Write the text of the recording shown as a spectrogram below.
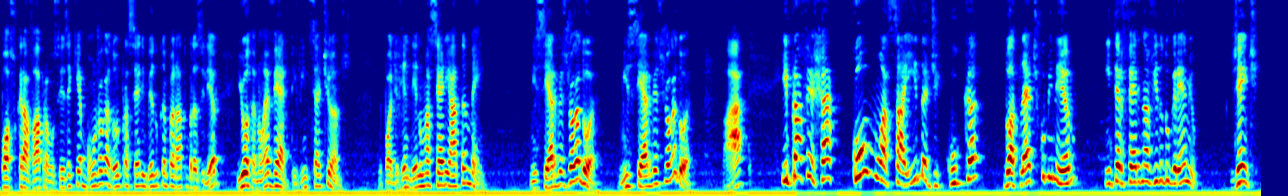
posso cravar para vocês é que é bom jogador para a Série B do Campeonato Brasileiro. E outra, não é velho, tem 27 anos. Ele pode render numa Série A também. Me serve esse jogador. Me serve esse jogador. Tá? E para fechar, como a saída de Cuca do Atlético Mineiro interfere na vida do Grêmio. Gente,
